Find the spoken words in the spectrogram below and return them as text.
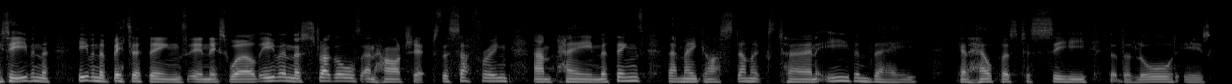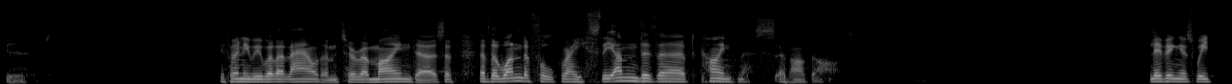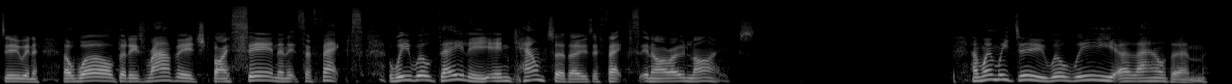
You see, even the, even the bitter things in this world, even the struggles and hardships, the suffering and pain, the things that make our stomachs turn, even they can help us to see that the Lord is good. If only we will allow them to remind us of, of the wonderful grace, the undeserved kindness of our God living as we do in a, world that is ravaged by sin and its effects, we will daily encounter those effects in our own lives. And when we do, will we allow them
